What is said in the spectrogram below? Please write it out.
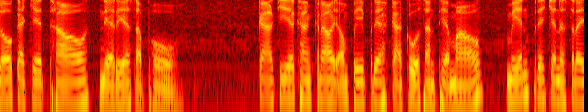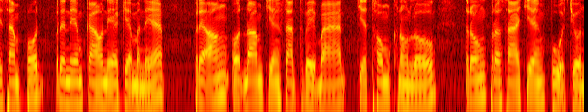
លោកចេតថោនិរិយសភោកាលជាខាងក្រោយអំពីព្រះកកុសន្ធៈមកមានព្រះចិនស្រីសម្ពុទ្ធព្រះនាមកោនេកិមនៈព្រះអង្គឧត្តមជាងសត្វទ្វេបាតជាធំក្នុងលោក ទ្រង់ប្រសើរជាងពួកជន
